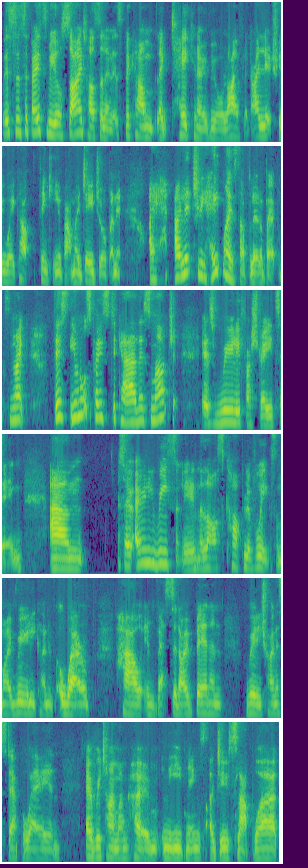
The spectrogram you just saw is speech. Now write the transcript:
this is supposed to be your side hustle and it's become like taken over your life. Like I literally wake up thinking about my day job and it, I I literally hate myself a little bit because I'm like this. You're not supposed to care this much. It's really frustrating. Um, so only recently, in the last couple of weeks, am I really kind of aware of how invested I've been and really trying to step away. And every time I'm home in the evenings, I do slap work.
